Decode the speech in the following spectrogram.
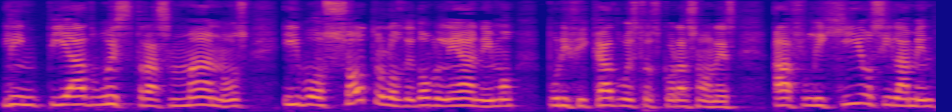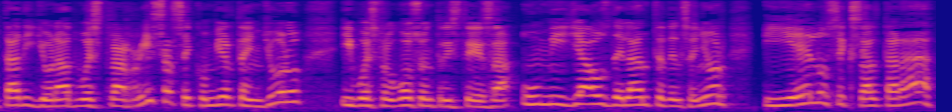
limpiad vuestras manos, y vosotros los de doble ánimo, purificad vuestros corazones, afligíos y lamentad y llorad, vuestra risa se convierta en lloro y vuestro gozo en tristeza, humillaos delante del Señor, y Él os exaltará.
